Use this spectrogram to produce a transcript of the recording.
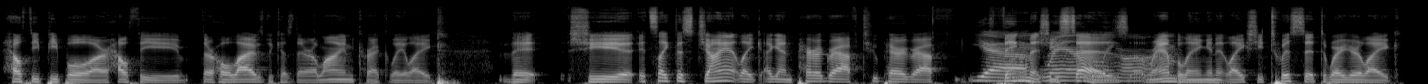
healthy people are healthy their whole lives because they're aligned correctly." Like that she it's like this giant like again paragraph two paragraph Yeah, thing that she says on. rambling and it like she twists it to where you're like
